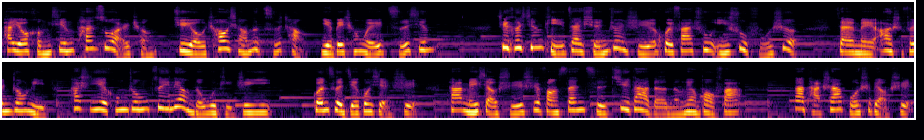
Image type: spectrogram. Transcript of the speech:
它由恒星坍缩而成，具有超强的磁场，也被称为磁星。这颗星体在旋转时会发出一束辐射，在每二十分钟里，它是夜空中最亮的物体之一。观测结果显示，它每小时释放三次巨大的能量爆发。娜塔莎博士表示，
